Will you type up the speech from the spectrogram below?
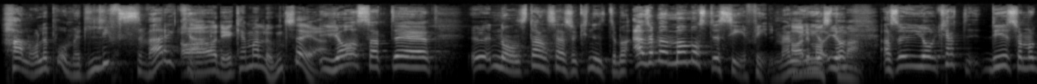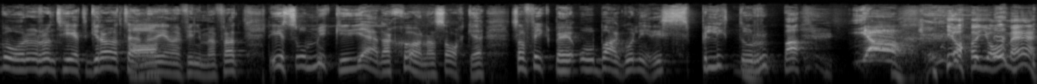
Han håller på med ett livsverk här. Ja, det kan man lugnt säga. Ja, så att eh, någonstans här så knyter man... Alltså man, man måste se filmen. Ja, det måste jag, jag, man. Alltså, jag kan, det är som att gå runt het gröt här Ja. när det gäller filmen. För att det är så mycket jävla sköna saker som fick mig att bara gå ner i split och ropa ja! Ja, jag med!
